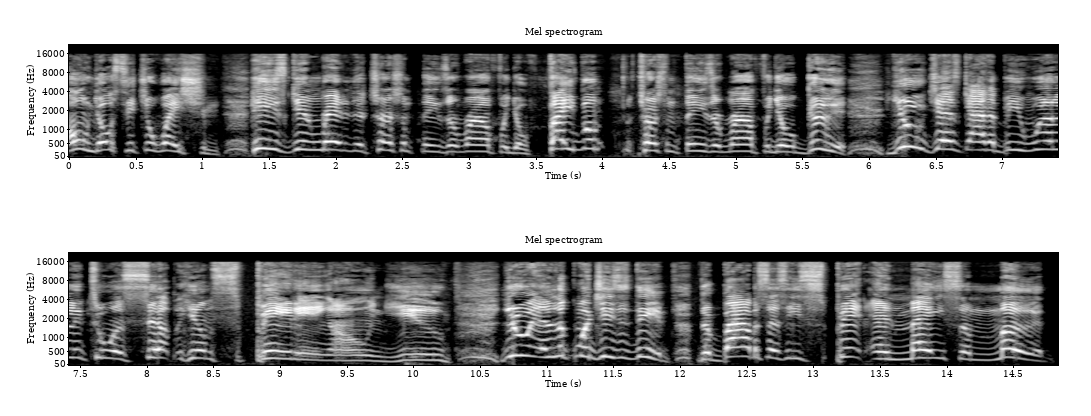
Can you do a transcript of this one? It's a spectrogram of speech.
on your situation. He's getting ready to turn some things around for your favor, turn some things around for your good. You just got to be willing to accept him spitting on you. You and look what Jesus did. The Bible says he spit and made some mud.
